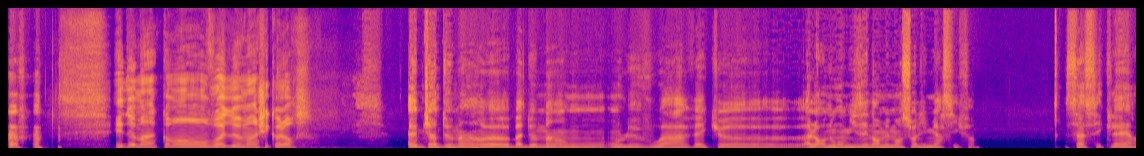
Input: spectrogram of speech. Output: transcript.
et demain, comment on voit demain chez Colors? Eh bien, demain, euh, bah, demain on, le voit avec. Euh, alors, nous, on mise énormément sur l'immersif. Hein. Ça, c'est clair.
